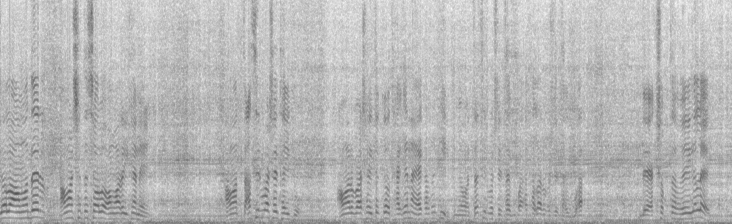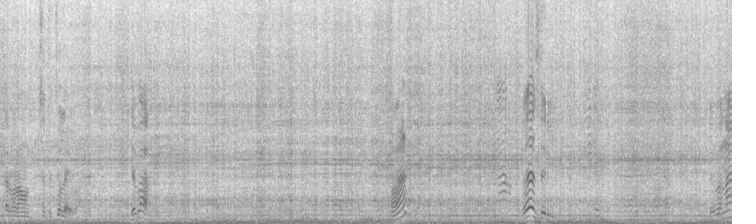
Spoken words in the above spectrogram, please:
চলো আমাদের আমার সাথে চলো আমার এখানে। আমার চাষির বাসায় থাইকো। আমার বাসায় তো কেউ থাকে না একা থাকি? তুমি আমার চাষির বাসায় থাকবা খালার বাসায় থাকবা। এক সপ্তাহ হয়ে গেলে তারপর আমার সাথে চলে যাবা দেবা? হ্যাঁ? এ সরি দেবে না।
